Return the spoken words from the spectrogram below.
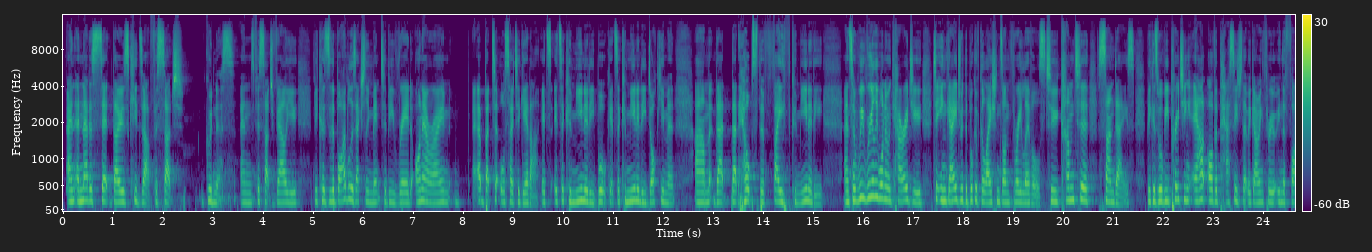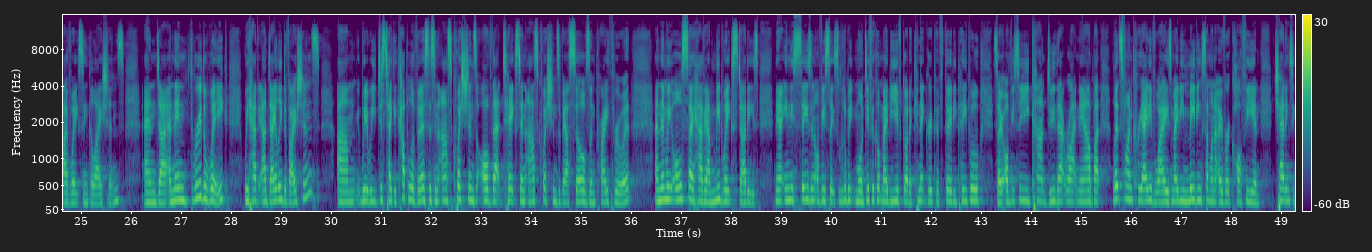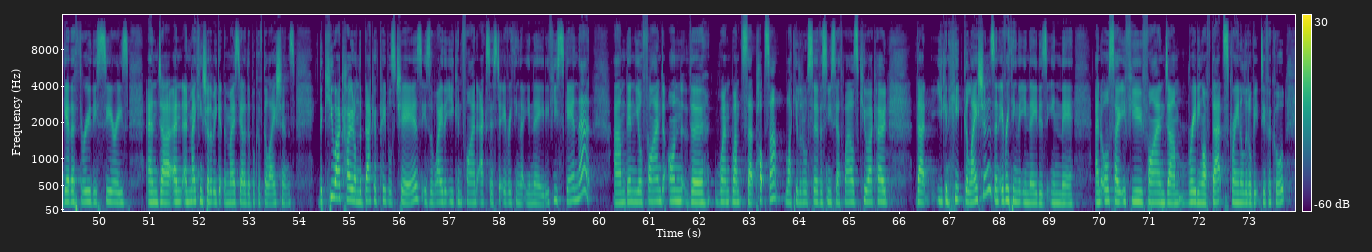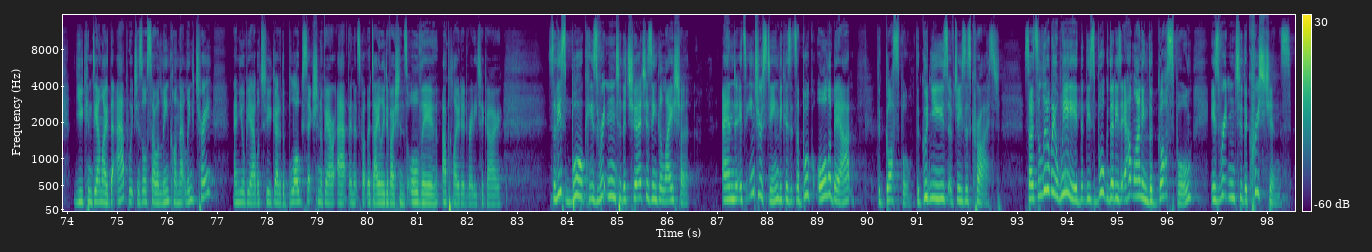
and, and that has set those kids up for such goodness and for such value because the Bible is actually meant to be read on our own uh, but to also together. It's, it's a community book, it's a community document um, that, that helps the faith community. And so we really want to encourage you to engage with the book of Galatians on three levels, to come to Sundays, because we'll be preaching out of a passage that we're going through in the five weeks in Galatians. And, uh, and then through the week, we have our daily devotions um, where we just take a couple of verses and ask questions of that text and ask questions of ourselves and pray through it. And then we also have our midweek studies. Now, in this season, obviously, it's a little bit more difficult. Maybe you've got a connect group of 30 people, so obviously you can't do that right now, but let's find creative ways, maybe meeting someone over a coffee and chatting together through this series and, uh, and, and making sure that we get the most out of the book of Galatians. The QR code on the back of people's chairs is the way that you can find access to everything that you need. If you scan that, um, then you'll find on the once that pops up, like your little Service New South Wales QR code, that you can hit Galatians and everything that you need is in there. And also, if you find um, reading off that screen a little bit difficult, you can download the app, which is also a link on that link tree. And you'll be able to go to the blog section of our app, and it's got the daily devotions all there, uploaded, ready to go. So, this book is written to the churches in Galatia. And it's interesting because it's a book all about the gospel, the good news of Jesus Christ. So it's a little bit weird that this book that is outlining the gospel is written to the Christians.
